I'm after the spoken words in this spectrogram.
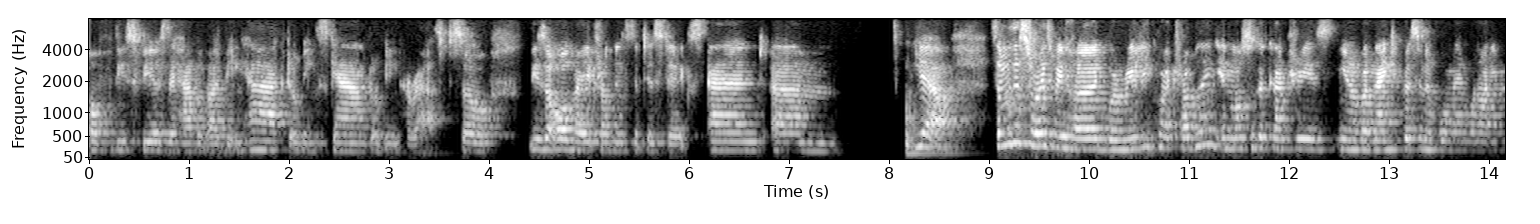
of these fears they have about being hacked or being scammed or being harassed. So these are all very troubling statistics. And um, yeah, some of the stories we heard were really quite troubling. In most of the countries, you know, about 90% of women were not even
